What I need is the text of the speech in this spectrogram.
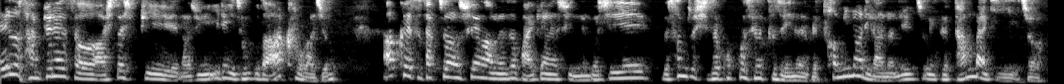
헤일로 3편에서 아시다시피 나중에 일행이 전부 다 아크로 가죠. 아크에서 작전을 수행하면서 발견할 수 있는 것이 그 선조 시설 곳곳에 흩어져 있는 그 터미널이라는 일종의 그 단말기죠.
